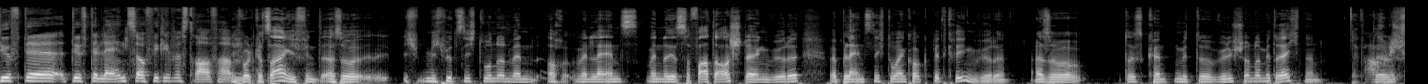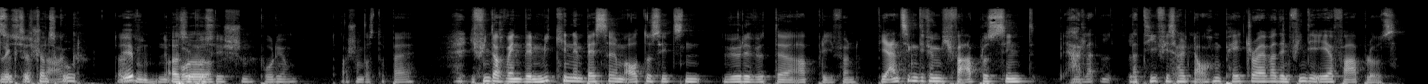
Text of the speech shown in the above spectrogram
dürfte, dürfte Lance auch wirklich was drauf haben. Ich wollte gerade sagen, ich finde, also ich, mich würde es nicht wundern, wenn auch wenn Lance, wenn jetzt der Vater aussteigen würde, weil Lance nicht so ein Cockpit kriegen würde. Also das könnten mit, da würde ich schon damit rechnen. Der war Der auch schlägt sich ganz stark. gut. Da Eben, Eine also- Pole Position, Podium, da war schon was dabei. Ich finde auch, wenn, wenn Mick in einem besseren Auto sitzen würde, wird der abliefern. Die einzigen, die für mich farblos sind, ja, La- Latifi ist halt auch ein Paydriver, den finde ich eher farblos.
